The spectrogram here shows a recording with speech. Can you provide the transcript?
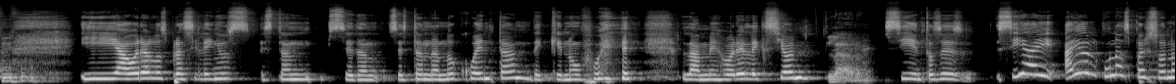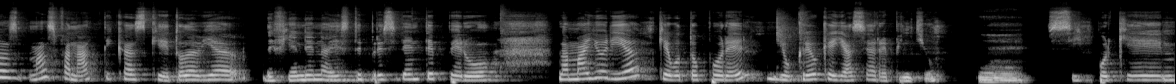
y ahora los brasileños están, se, dan, se están dando cuenta de que no fue la mejor elección. Claro. Sí, entonces, sí hay, hay algunas personas más fanáticas que todavía defienden a este presidente, pero la mayoría que votó por él, yo creo que ya se arrepintió. Mm. Sí, porque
